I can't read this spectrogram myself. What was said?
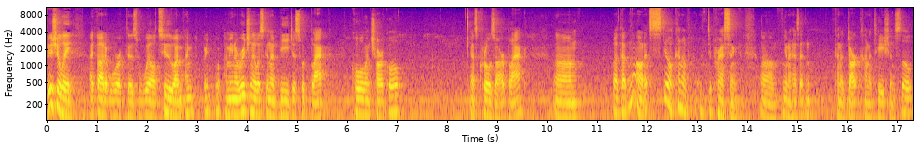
visually, I thought it worked as well too. I'm, I'm, I mean, originally it was going to be just with black coal and charcoal, as crows are black. Um, but I thought, no, that's still kind of depressing. Um, you know, has that kind of dark connotation. So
